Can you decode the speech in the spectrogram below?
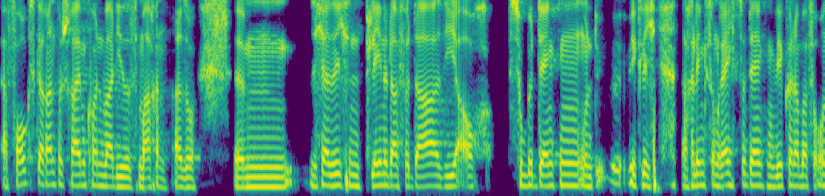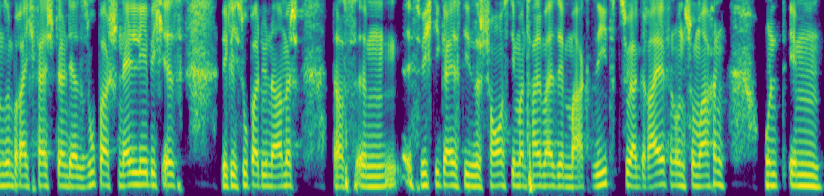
Erfolgsgarant beschreiben konnten, war dieses Machen. Also ähm, sicherlich sind Pläne dafür da, sie auch zu bedenken und wirklich nach links und rechts zu denken. Wir können aber für unseren Bereich feststellen, der super schnelllebig ist, wirklich super dynamisch, dass ähm, es wichtiger ist, diese Chance, die man teilweise im Markt sieht, zu ergreifen und zu machen und im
